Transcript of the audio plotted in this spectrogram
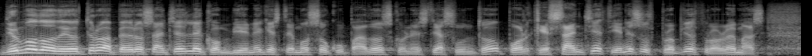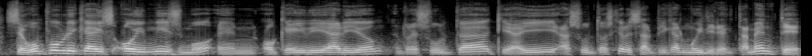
De un modo o de otro, a Pedro Sánchez le conviene que estemos ocupados con este asunto porque Sánchez tiene sus propios problemas. Según publicáis hoy mismo en OK Diario, resulta que hay asuntos que le salpican muy directamente.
